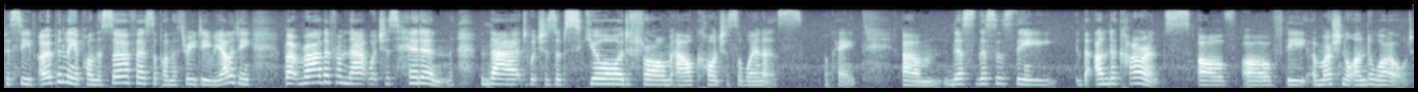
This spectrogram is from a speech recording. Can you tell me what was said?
perceive openly upon the surface, upon the 3D reality, but rather from that which is hidden, that which is obscured from our conscious awareness. Okay, um, this this is the the undercurrents of of the emotional underworld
